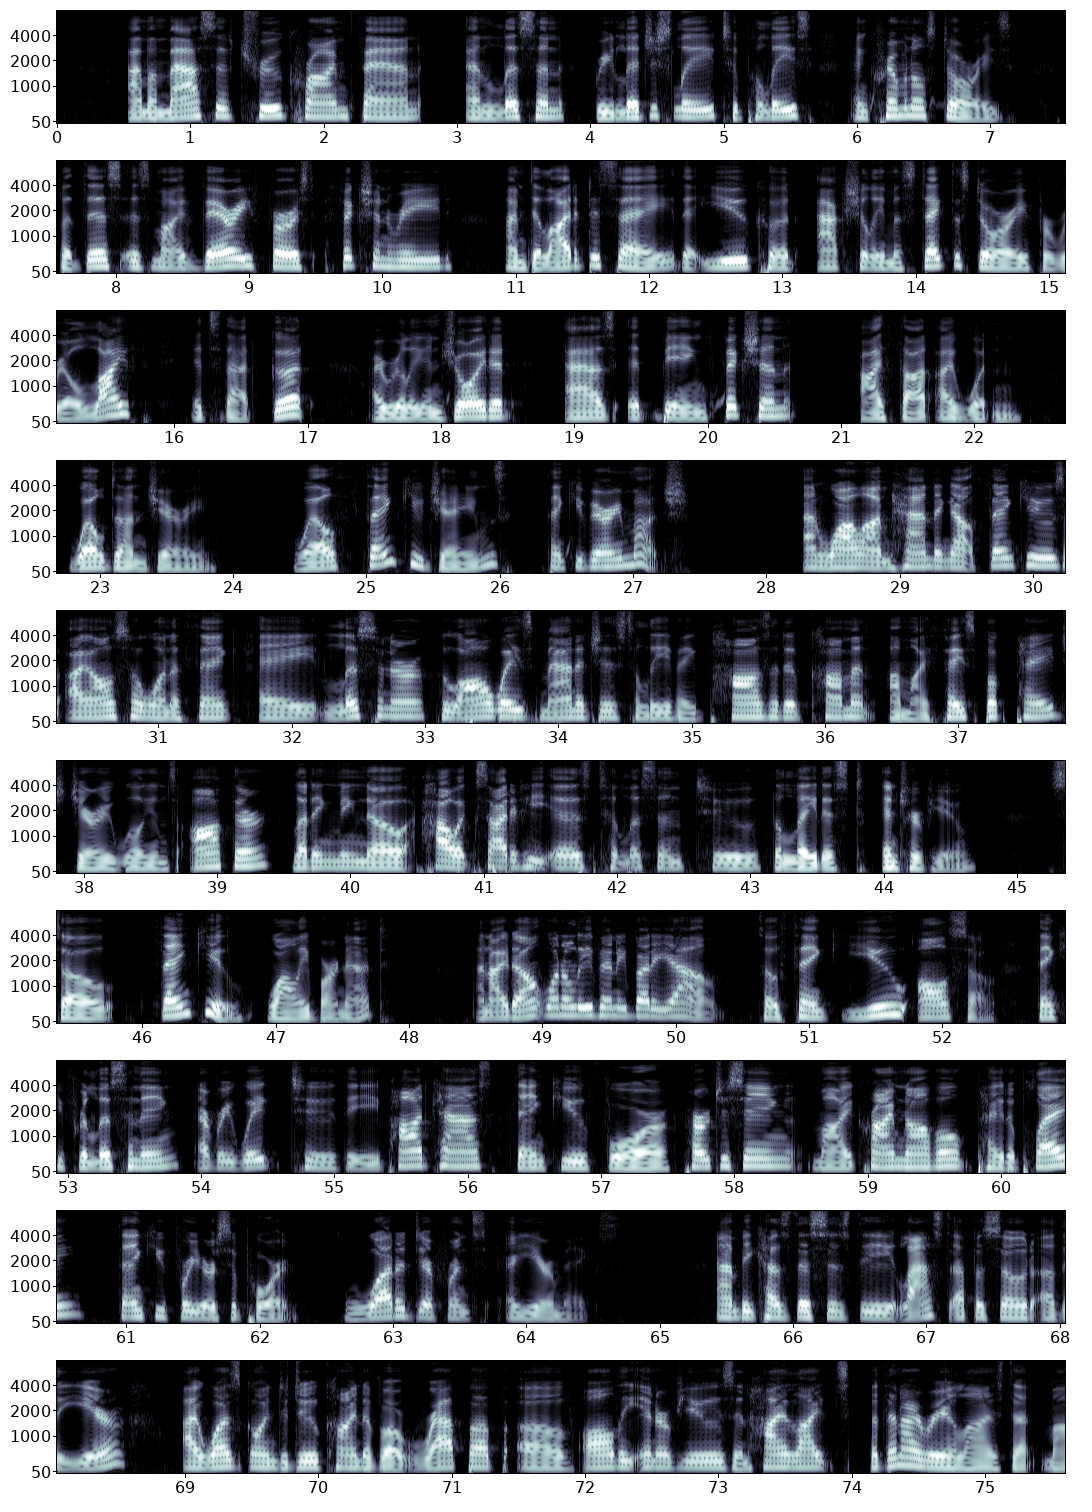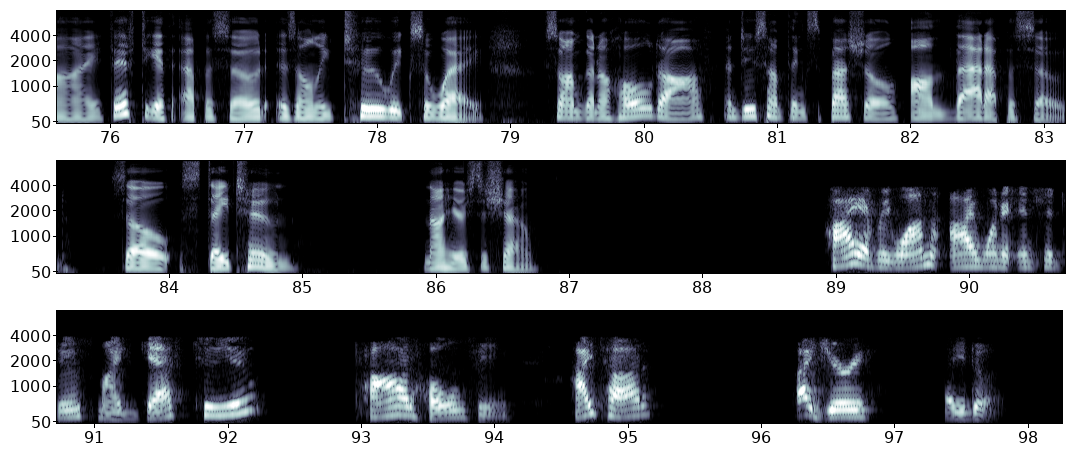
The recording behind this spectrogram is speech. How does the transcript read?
I'm a massive true crime fan and listen religiously to police and criminal stories, but this is my very first fiction read. I'm delighted to say that you could actually mistake the story for real life. It's that good. I really enjoyed it. As it being fiction, I thought I wouldn't. Well done, Jerry. Well, thank you, James. Thank you very much. And while I'm handing out thank yous, I also want to thank a listener who always manages to leave a positive comment on my Facebook page, Jerry Williams Author, letting me know how excited he is to listen to the latest interview. So thank you, Wally Barnett. And I don't want to leave anybody out. So thank you also. Thank you for listening every week to the podcast. Thank you for purchasing my crime novel, Pay to Play. Thank you for your support. What a difference a year makes. And because this is the last episode of the year, I was going to do kind of a wrap up of all the interviews and highlights, but then I realized that my 50th episode is only two weeks away. So I'm going to hold off and do something special on that episode. So stay tuned. Now here's the show. Hi, everyone. I want to introduce my guest to you, Todd Hulsey. Hi, Todd. Hi, Jerry. How you doing?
